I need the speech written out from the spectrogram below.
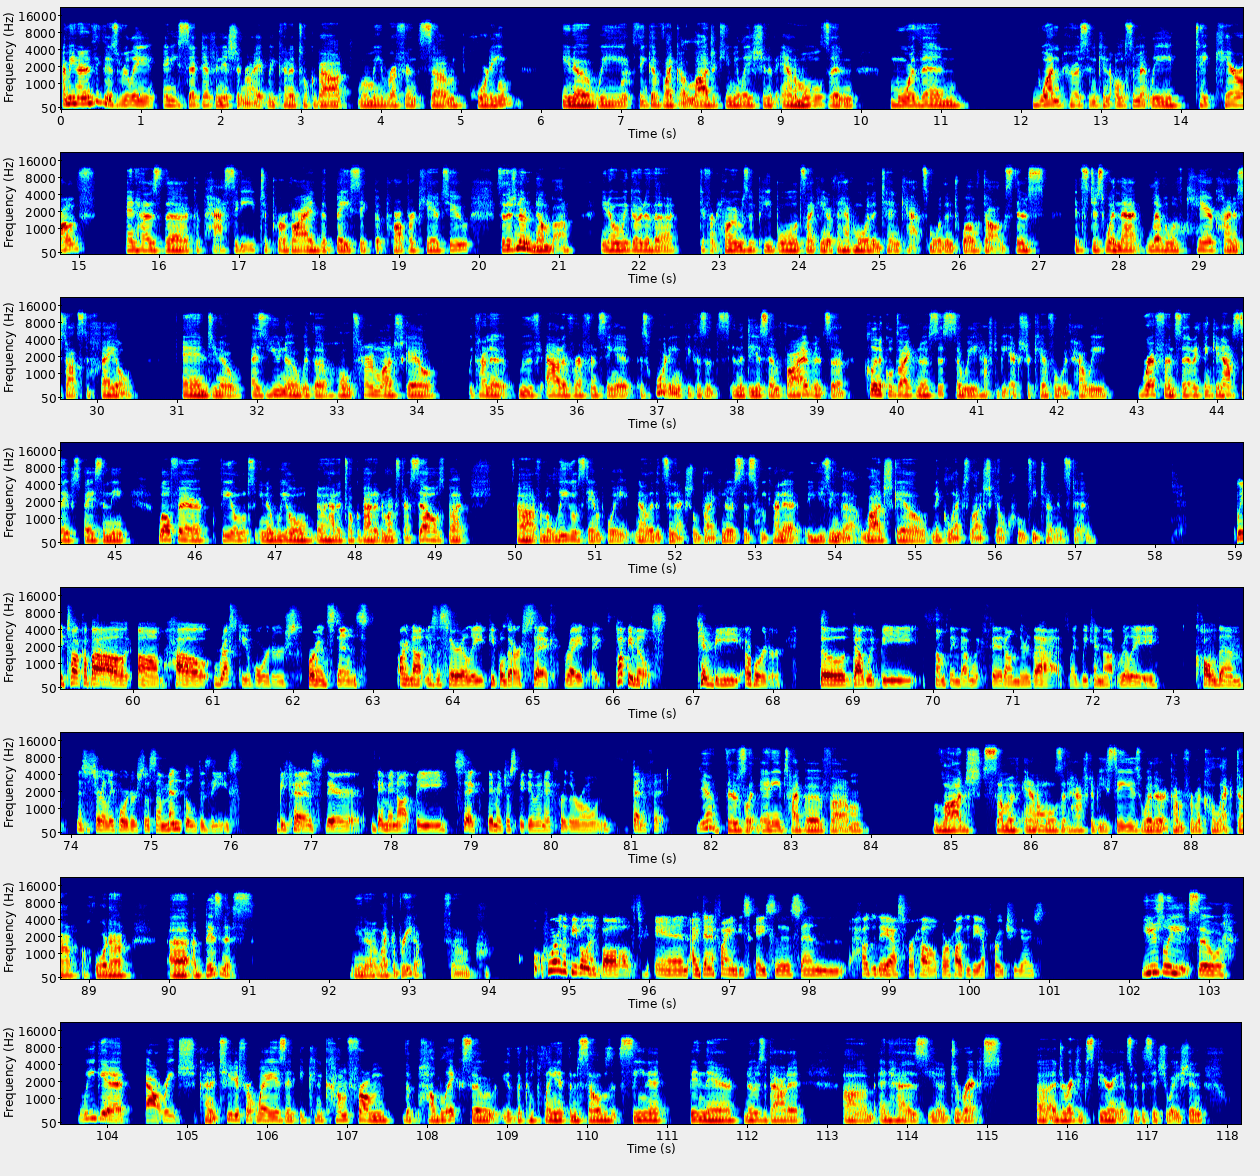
I mean, I don't think there's really any set definition, right? We kind of talk about when we reference um, hoarding, you know, we think of like a large accumulation of animals and more than one person can ultimately take care of and has the capacity to provide the basic but proper care to. So there's no number. You know, when we go to the different homes with people, it's like, you know, if they have more than 10 cats, more than 12 dogs, there's it's just when that level of care kind of starts to fail. And, you know, as you know, with the whole term large scale, we kind of moved out of referencing it as hoarding because it's in the DSM 5. It's a clinical diagnosis. So we have to be extra careful with how we reference it. I think in our safe space in the welfare field, you know, we all know how to talk about it amongst ourselves. But uh, from a legal standpoint, now that it's an actual diagnosis, we kind of are using the large scale neglect, large scale cruelty term instead we talk about um, how rescue hoarders, for instance, are not necessarily people that are sick, right? Like puppy mills can be a hoarder. So that would be something that would fit under that. Like we cannot really call them necessarily hoarders as a mental disease because they're they may not be sick. They may just be doing it for their own benefit. Yeah, there's like any type of um, large sum of animals that have to be seized, whether it come from a collector, a hoarder, uh, a business, you know, like a breeder. So, who are the people involved in identifying these cases and how do they ask for help or how do they approach you guys? Usually, so we get outreach kind of two different ways. It, it can come from the public. So, the complainant themselves that's seen it, been there, knows about it um, and has you know direct uh, a direct experience with the situation,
